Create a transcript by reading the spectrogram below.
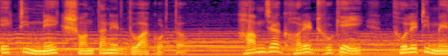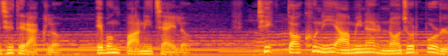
একটি নেক সন্তানের দোয়া করত। হামজা ঘরে ঢুকেই থলেটি মেঝেতে রাখল এবং পানি চাইল। ঠিক তখনই আমিনার নজর পড়ল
